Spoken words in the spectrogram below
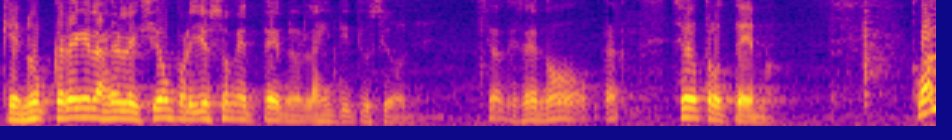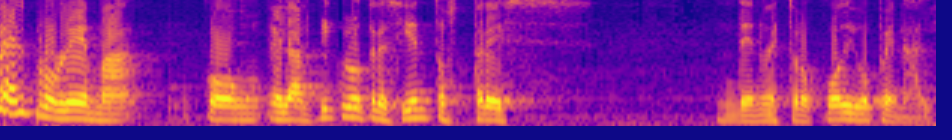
que, no cree en la reelección, pero ellos son eternos en las instituciones. O sea, que ese, no, ese es otro tema. ¿Cuál es el problema con el artículo 303 de nuestro Código Penal?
